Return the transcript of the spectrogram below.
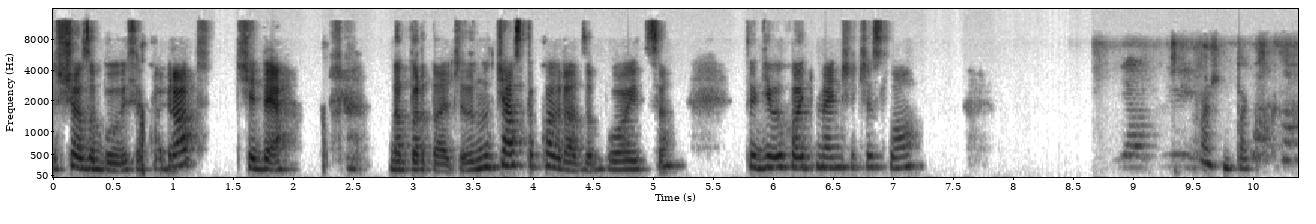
що забулися? Квадрат чи де? Напертачили? Ну, часто квадрат забувається. Тоді виходить менше число. Можна так сказати.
